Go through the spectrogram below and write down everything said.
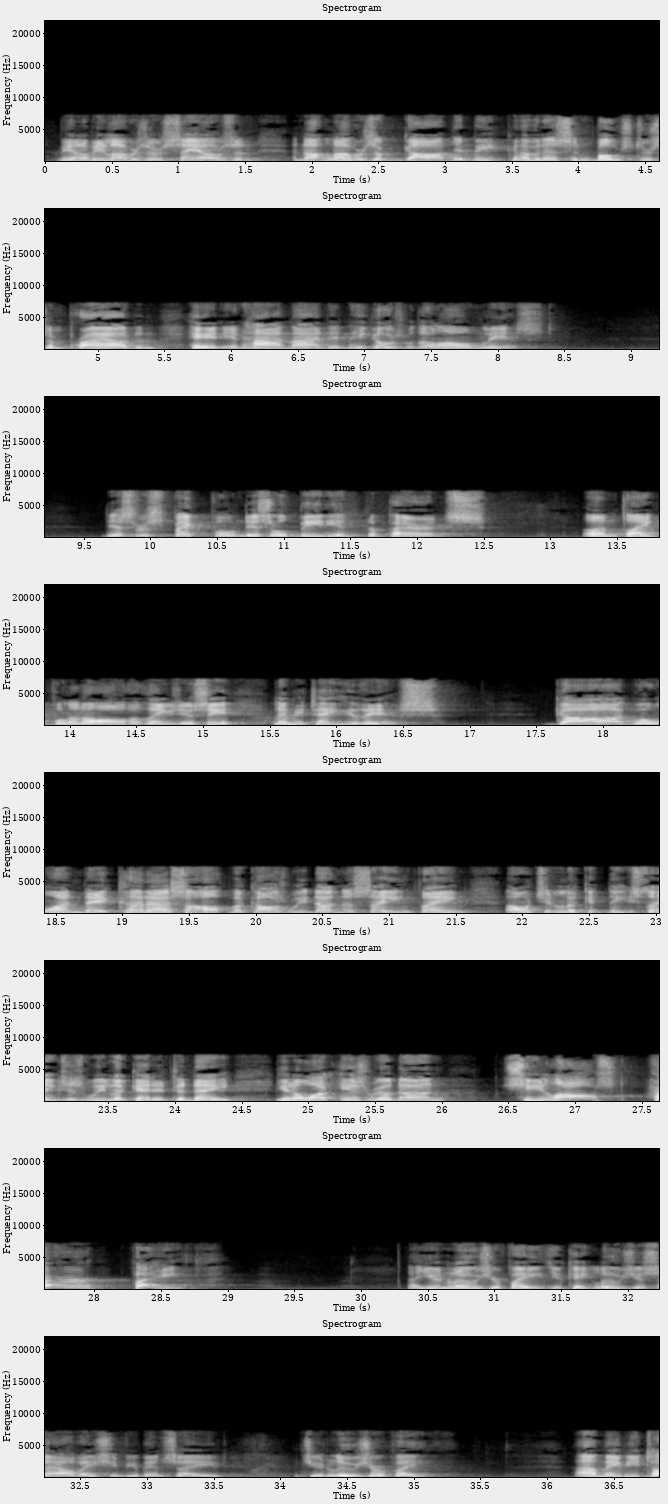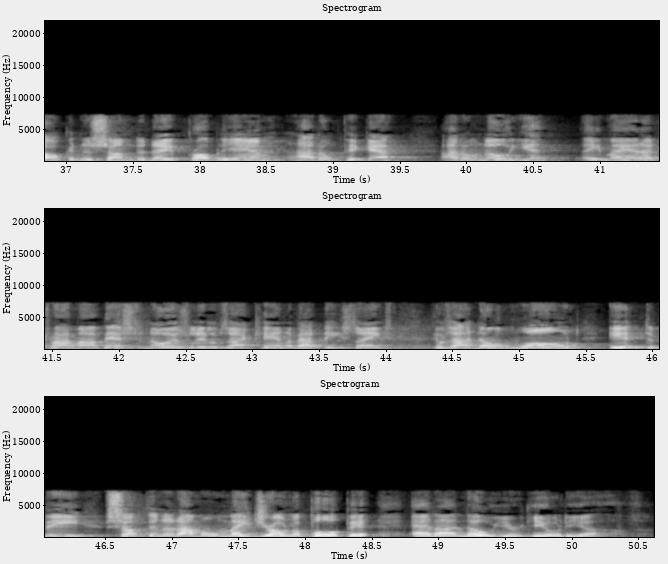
Men will be lovers of themselves and, and not lovers of God. They'd be covetous and boasters and proud and heady and high-minded. And he goes with a long list. Disrespectful and disobedient to parents unthankful and all the things you see. Let me tell you this. God will one day cut us off because we've done the same thing. I want you to look at these things as we look at it today. You know what Israel done? She lost her faith. Now you can lose your faith. You can't lose your salvation if you've been saved, but you can lose your faith. I may be talking to some today, probably am. I don't pick out, I don't know you. Amen. I try my best to know as little as I can about these things because I don't want it to be something that I'm going to major on the pulpit and I know you're guilty of.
